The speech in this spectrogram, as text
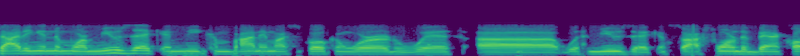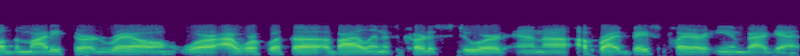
diving into more music and me combining my spoken word with uh, with music. And so I formed a band called the Mighty Third Rail, where I work with a, a violinist Curtis Stewart and a upright bass player Ian Baguette.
